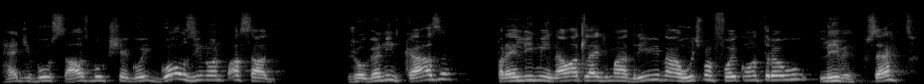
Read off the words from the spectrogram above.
Red Bull Salzburg chegou igualzinho no ano passado, jogando em casa para eliminar o Atlético de Madrid. Na última foi contra o Liverpool, certo?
